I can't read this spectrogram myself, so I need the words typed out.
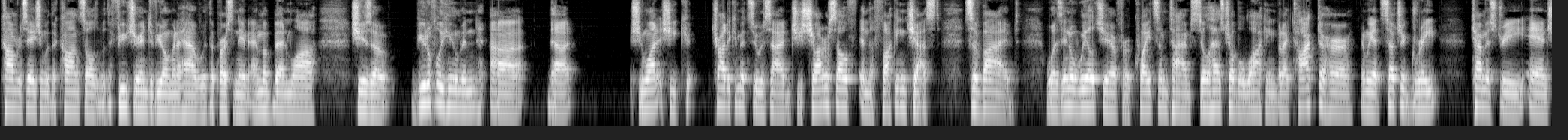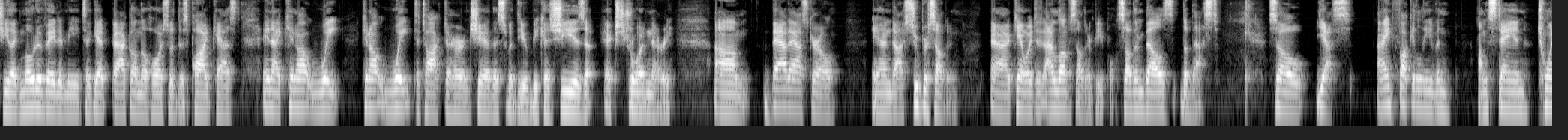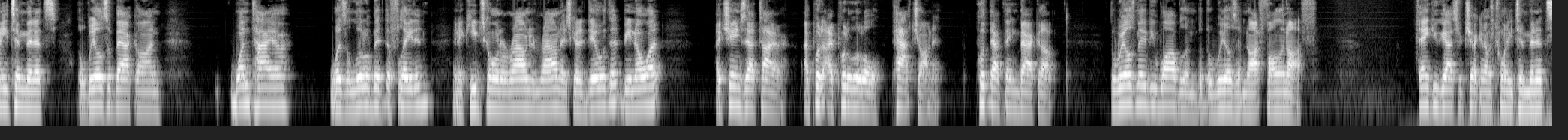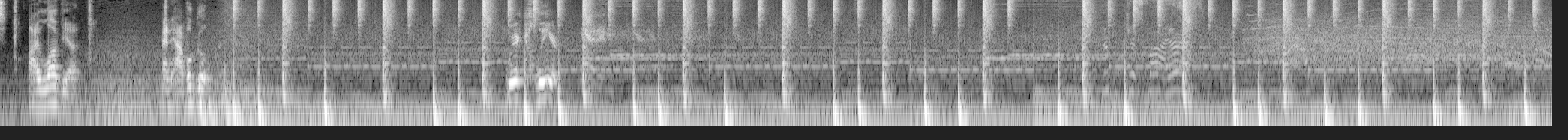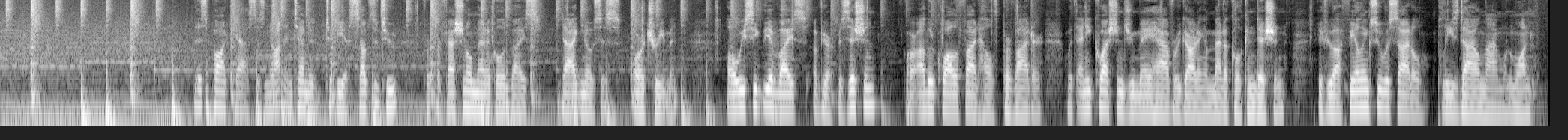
conversation with the consults with a future interview I'm going to have with a person named Emma Benoit. She is a beautiful human uh, that she wanted she c- tried to commit suicide. She shot herself in the fucking chest. Survived. Was in a wheelchair for quite some time. Still has trouble walking. But I talked to her, and we had such a great chemistry. And she like motivated me to get back on the horse with this podcast. And I cannot wait, cannot wait to talk to her and share this with you because she is extraordinary, um, badass girl, and uh, super southern. Uh, I can't wait to. I love Southern people. Southern Belles, the best. So, yes, I ain't fucking leaving. I'm staying 20 Tim minutes. The wheels are back on. One tire was a little bit deflated and it keeps going around and around. I just got to deal with it. But you know what? I changed that tire. I put I put a little patch on it. Put that thing back up. The wheels may be wobbling, but the wheels have not fallen off. Thank you guys for checking out 20 Tim minutes. I love you, and have a good one. We're clear. This podcast is not intended to be a substitute for professional medical advice, diagnosis, or treatment. Always seek the advice of your physician or other qualified health provider with any questions you may have regarding a medical condition. If you are feeling suicidal, please dial 911.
